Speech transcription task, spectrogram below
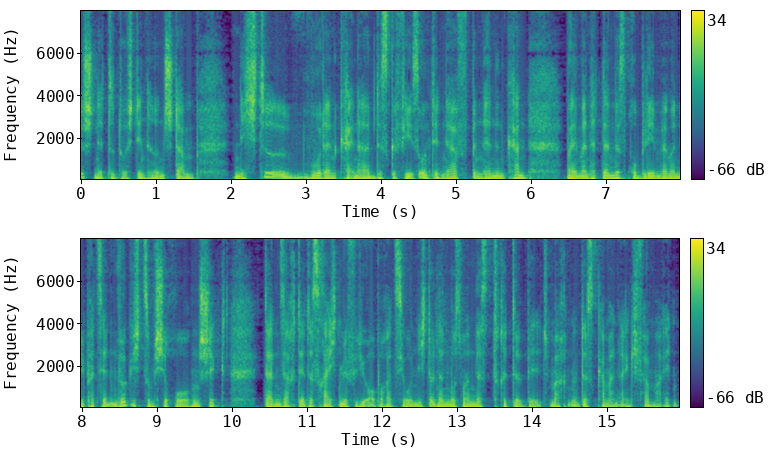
Schnitte durch den Hirnstamm nicht, äh, wo dann keiner das Gefäß und den Nerv benennen kann, weil man hat dann das Problem, wenn man die Patienten wirklich zum Chirurgen schickt, dann sagt er, das reicht mir für die Operation nicht und dann muss man das dritte Bild machen und das kann man eigentlich vermeiden.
